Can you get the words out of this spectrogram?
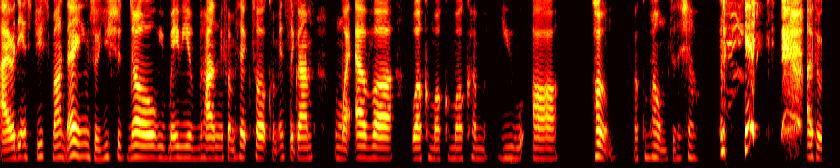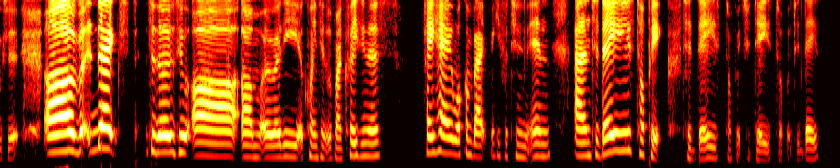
I already introduced my name, so you should know. You maybe you've found me from TikTok, from Instagram, from wherever. Welcome, welcome, welcome. You are home. Welcome home to the show. I talk shit. Um, next to those who are um already acquainted with my craziness. Hey, hey, welcome back. Thank you for tuning in. And today's topic, today's topic, today's topic, today's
